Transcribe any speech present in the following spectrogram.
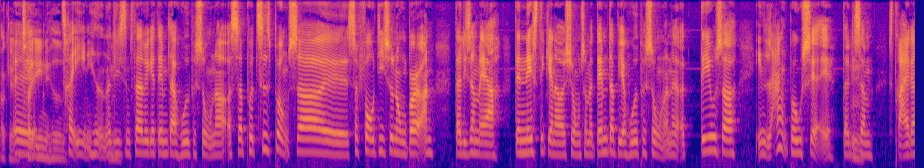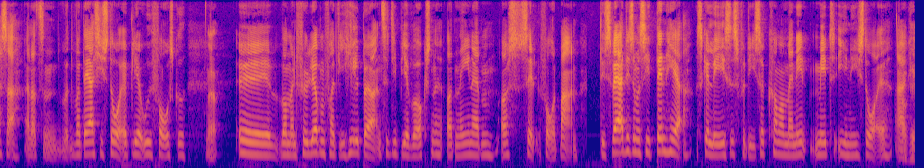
Okay, tre enigheden. Tre enigheden, og mm. de ligesom stadigvæk er dem, der er hovedpersoner. Og så på et tidspunkt, så, øh, så får de så nogle børn, der ligesom er den næste generation, som er dem, der bliver hovedpersonerne. Og det er jo så en lang bogserie, der mm. ligesom mm. strækker sig, eller sådan, hvor deres historie bliver udforsket. Ja. Øh, hvor man følger dem fra de hele børn, til de bliver voksne, og den ene af dem også selv får et barn det er svært ligesom at sige, at den her skal læses, fordi så kommer man ind midt i en historie. Okay,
